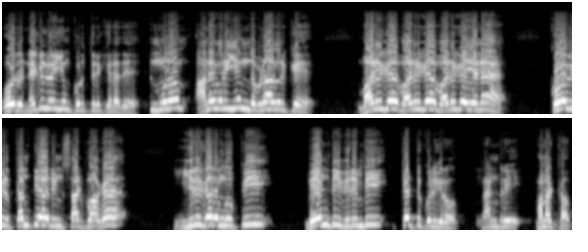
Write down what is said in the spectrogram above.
ஒரு நெகிழ்வையும் கொடுத்திருக்கிறது. இதன் மூலம் அனைவரையும் இந்த விழாவிற்கு வருக வருக வருக என கோவில் கமிட்டியாரின் சார்பாக இருகரங்குப்பி வேண்டி விரும்பி கேட்டுக்கொள்கிறோம். நன்றி வணக்கம்.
